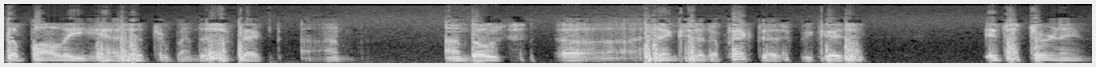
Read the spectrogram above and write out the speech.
the poly has a tremendous effect on on those uh, things that affect us because it's turning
